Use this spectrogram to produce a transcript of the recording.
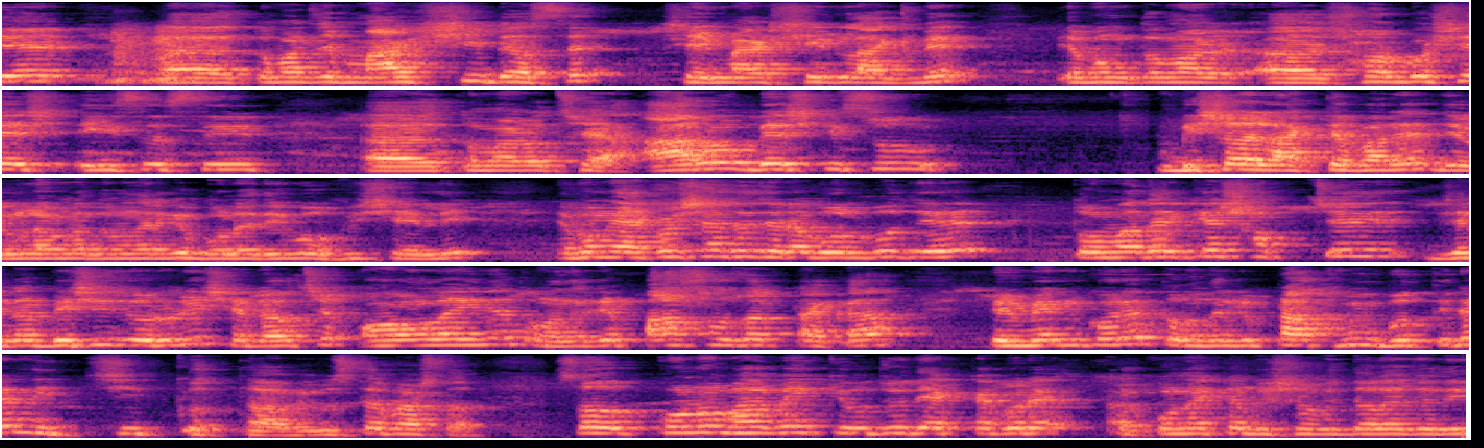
যে তোমার যে মার্কশিট আছে, সেই মার্কশিট লাগবে এবং তোমার সর্বশেষ এইচএসসির তোমার হচ্ছে আরও বেশ কিছু বিষয় লাগতে পারে, যেগুলো আমরা তোমাদেরকে বলে দিব অফিসিয়ালি এবং একই সাথে যেটা বলব যে তোমাদেরকে সবচেয়ে যেটা বেশি জরুরি সেটা হচ্ছে অনলাইনে তোমাদেরকে পাঁচ হাজার টাকা পেমেন্ট করে তোমাদেরকে প্রাথমিক ভর্তিটা নিশ্চিত করতে হবে, বুঝতে পারছ? সো কোনোভাবে কেউ যদি একটা করে, কোনো একটা বিশ্ববিদ্যালয়ে যদি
